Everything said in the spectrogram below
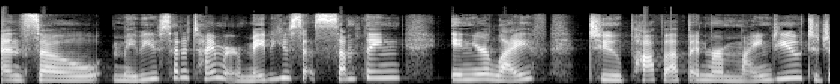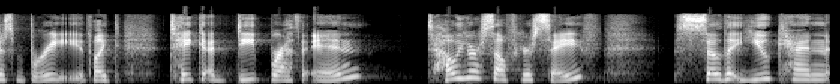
And so maybe you set a timer, maybe you set something in your life to pop up and remind you to just breathe. Like take a deep breath in, tell yourself you're safe so that you can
